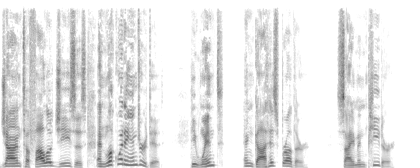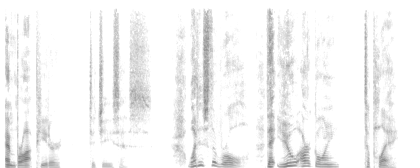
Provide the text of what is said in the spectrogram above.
John to follow Jesus. And look what Andrew did. He went and got his brother, Simon Peter, and brought Peter to Jesus. What is the role that you are going to play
